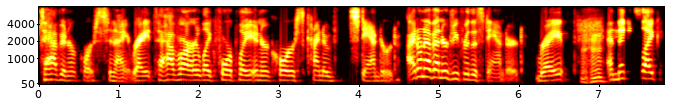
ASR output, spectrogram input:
to have intercourse tonight, right? To have our like foreplay intercourse kind of standard. I don't have energy for the standard, right? Mm-hmm. And then it's like,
